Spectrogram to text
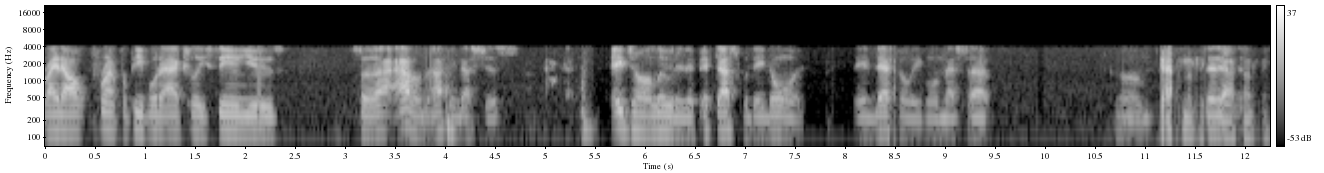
right out front for people to actually see and use. So I, I don't know. I think that's just they John looted. If if that's what they're doing, they definitely gonna mess up. Um, Definitely, definitely.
